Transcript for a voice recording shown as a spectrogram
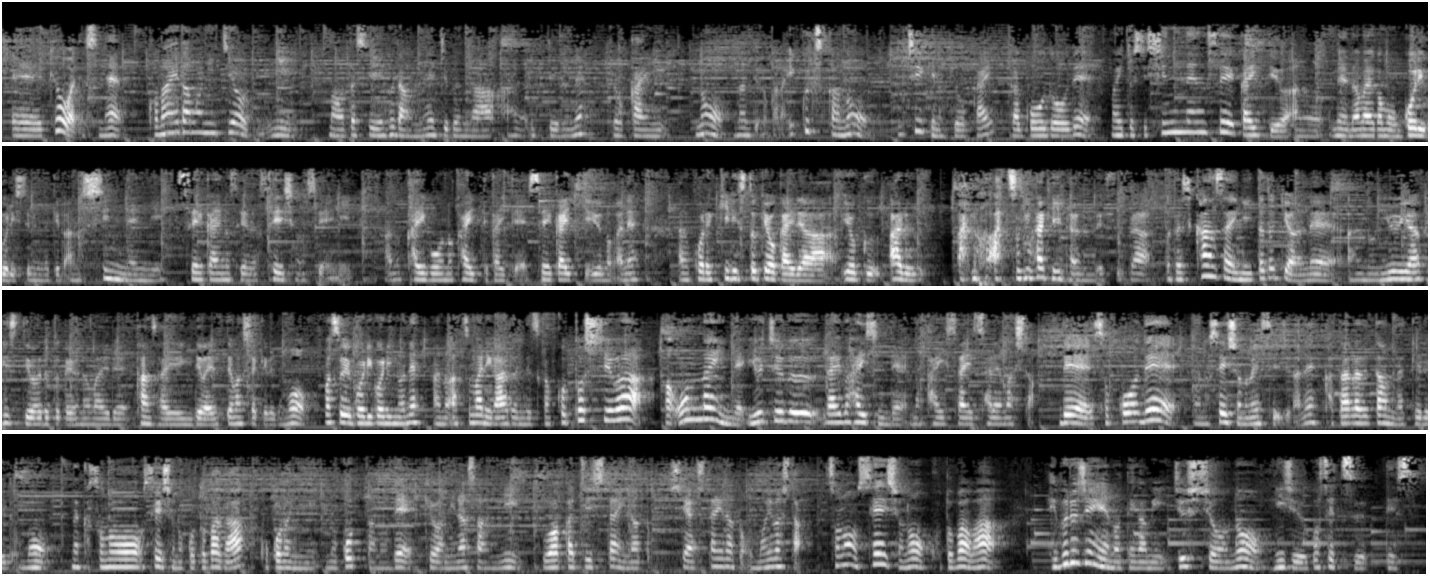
うに、えー、今日はですねこの間の日曜日にまあ、私普段ね自分が行っているね教会のなんていうのかないくつかの地域の教会が合同で毎年新年正会っていうあのね名前がもうゴリゴリしてるんだけどあの新年に正解のせいの聖書のせいにあの会合の会って書いて正解っていうのがねあのこれキリスト教会ではよくあるあの集まりなんですが私関西にいた時はねあのニューイヤーフェスティバルとかいう名前で関西ではやってましたけれども、まあ、そういうゴリゴリのねあの集まりがあるんですが今年は、まあ、オンラインで YouTube ライブ配信で、まあ、開催されました。でそこであの聖書のメッセージがね語られたんだけれどもなんかその聖書の言葉が心に残ったので今日は皆さんにお分かちしたいなとシェアしたいなと思いました。その聖書の言葉はヘブル人への手紙10章の25節です。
